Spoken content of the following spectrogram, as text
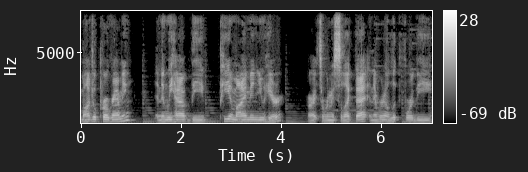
module programming and then we have the PMI menu here. All right, so we're going to select that and then we're going to look for the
